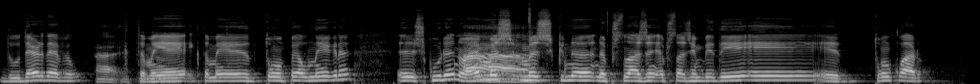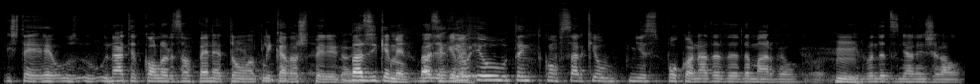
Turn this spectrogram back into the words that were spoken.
do Daredevil, Ah, que também é que também é de tom de pele negra eh, escura, não é? Ah. Mas, mas que na, na personagem a personagem BD é, é de tom claro. Isto é, é o United Colors of Benetton aplicado aos super-heróis. Basicamente, Olha, basicamente. eu, eu tenho de confessar que eu conheço pouco ou nada da, da Marvel Hum. e de banda desenhada em geral.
